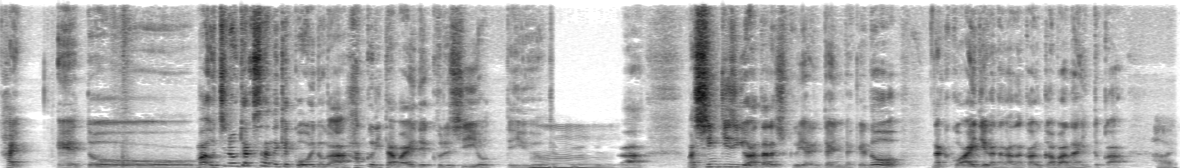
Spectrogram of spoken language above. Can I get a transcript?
はい。えっ、と、まあ、うちのお客さんで結構多いのが、薄利多売で苦しいよっていううんが、まあ、新規事業を新しくやりたいんだけど、なんかこうアイディアがなかなか浮かばないとか、はい。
